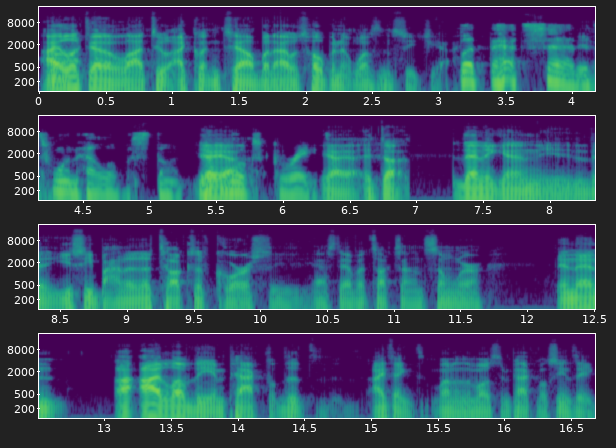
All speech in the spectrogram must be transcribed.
I looked at it a lot too. I couldn't tell, but I was hoping it wasn't CGI. But that said, it's one hell of a stunt. Yeah, it yeah. looks great. Yeah, yeah, it does. Then again, you, you see Bond in a tux, of course. He has to have a tux on somewhere. And then I, I love the impactful. The, I think one of the most impactful scenes they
